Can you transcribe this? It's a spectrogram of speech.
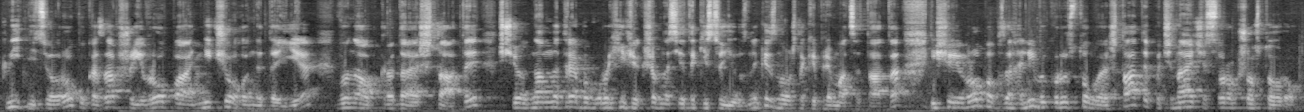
квітні цього року казав, що Європа нічого не дає, вона обкрадає штати, що нам не треба ворогів, якщо в нас є такі союзники. Знову ж таки, пряма цитата, і що Європа взагалі використовує штати починаючи з 46-го року.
